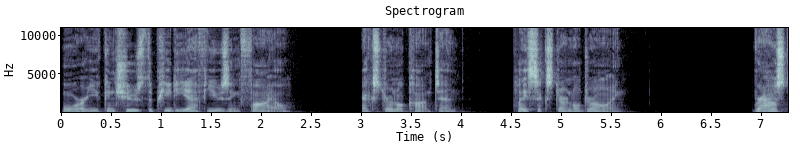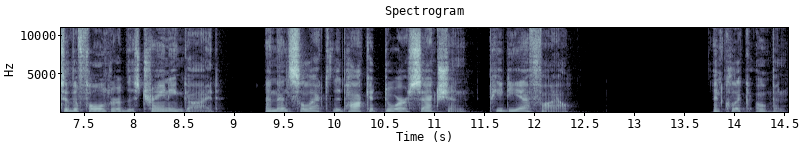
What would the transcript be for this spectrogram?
Or you can choose the PDF using File, External Content, Place External Drawing. Browse to the folder of this training guide and then select the Pocket Door section PDF file and click Open.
